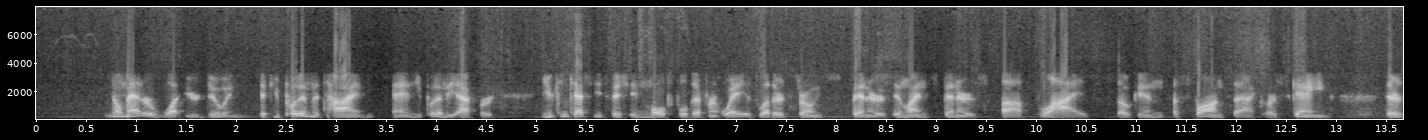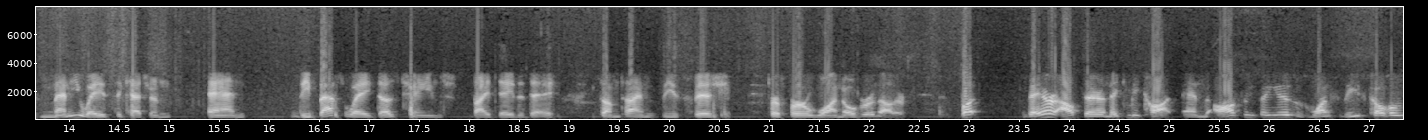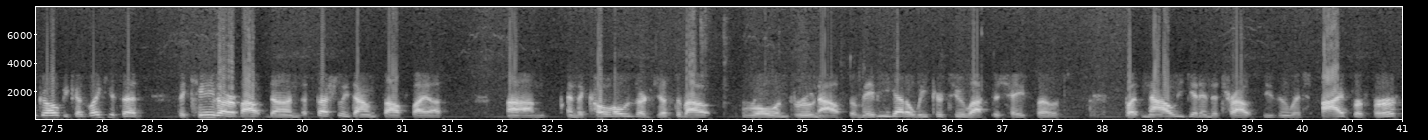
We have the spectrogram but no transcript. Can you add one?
no matter what you're doing, if you put in the time and you put in the effort, you can catch these fish in multiple different ways, whether it's throwing spinners, inline spinners, uh, flies, soaking a spawn sack or skein. There's many ways to catch them, and the best way does change by day to day. Sometimes these fish prefer one over another, they are out there and they can be caught. And the awesome thing is, is once these cohos go, because like you said, the kings are about done, especially down south by us, um, and the cohos are just about rolling through now. So maybe you got a week or two left to chase those. But now we get into trout season, which I prefer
